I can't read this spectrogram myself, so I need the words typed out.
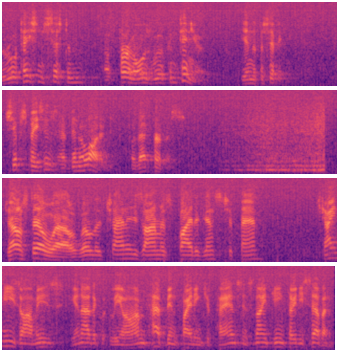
The rotation system of furloughs will continue in the Pacific. Ship spaces have been allotted for that purpose. General Stilwell, will the Chinese armies fight against Japan? Chinese armies, inadequately armed, have been fighting Japan since 1937.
